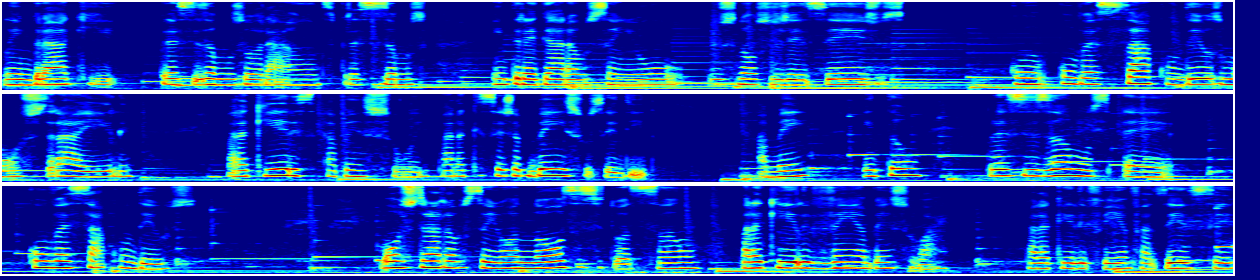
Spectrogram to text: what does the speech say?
lembrar que precisamos orar antes, precisamos entregar ao Senhor os nossos desejos, conversar com Deus, mostrar a Ele, para que Ele abençoe, para que seja bem sucedido. Amém? Então, precisamos é, conversar com Deus, mostrar ao Senhor a nossa situação, para que Ele venha abençoar, para que Ele venha fazer ser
